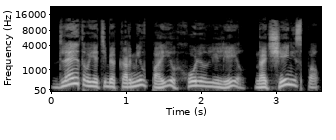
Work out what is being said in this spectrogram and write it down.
«Для этого я тебя кормил, поил, холил, лелеял, ночей не спал.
